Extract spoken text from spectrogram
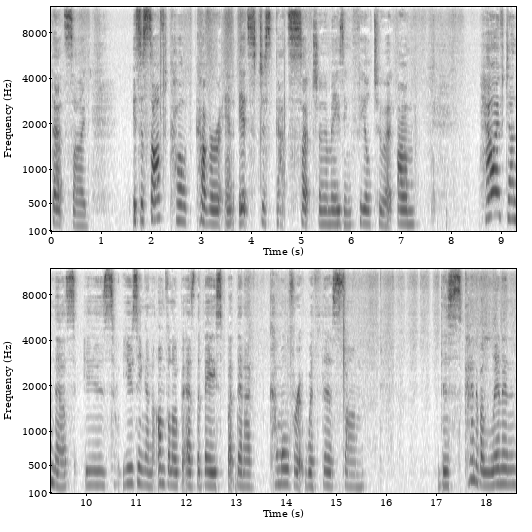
that side. It's a soft co cover, and it's just got such an amazing feel to it. Um, how I've done this is using an envelope as the base, but then I've come over it with this um, this kind of a linen,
